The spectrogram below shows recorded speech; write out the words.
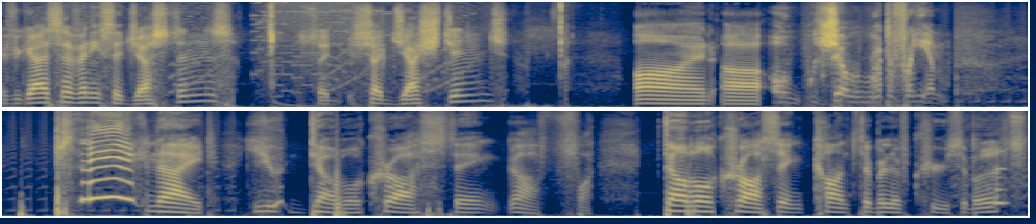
If you guys have any suggestions, su suggestions on, uh, oh shit, we're about to fight him. Plague Knight, you double-crossing, oh fuck, double-crossing Constable of Crucibles.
